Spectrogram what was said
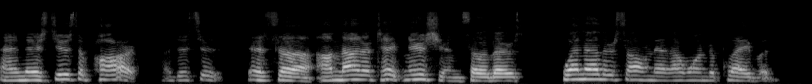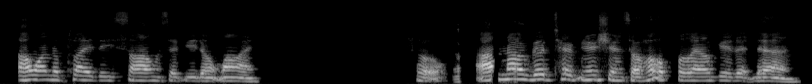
and there's just a part. This is it's uh I'm not a technician, so there's one other song that I want to play, but I want to play these songs if you don't mind. So I'm not a good technician, so hopefully I'll get it done.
